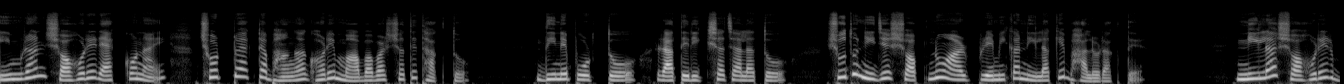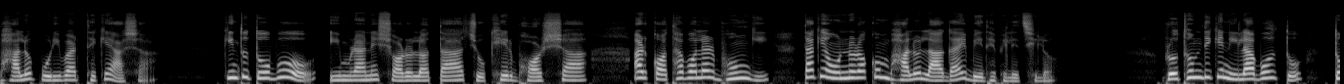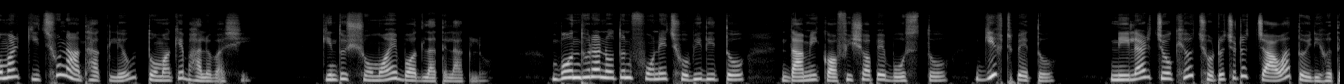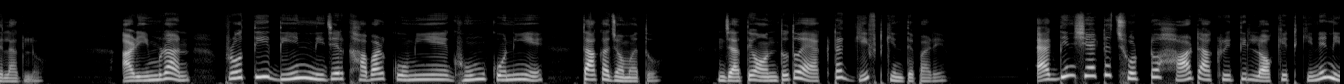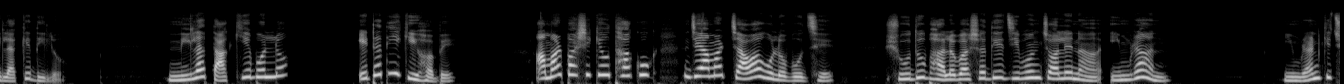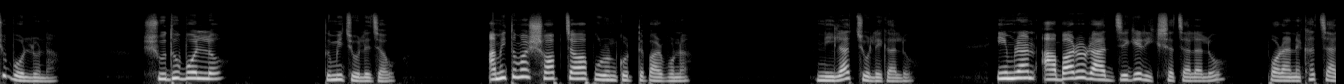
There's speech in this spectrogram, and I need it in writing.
ইমরান শহরের এক কোনায় ছোট্ট একটা ভাঙা ঘরে মা বাবার সাথে থাকত। দিনে পড়ত, রাতে রিক্সা চালাত, শুধু নিজের স্বপ্ন আর প্রেমিকা নীলাকে ভালো রাখতে। নীলা শহরের ভালো পরিবার থেকে আসা, কিন্তু তবুও ইমরানের সরলতা, চোখের ভরসা আর কথা বলার ভঙ্গি তাকে অন্যরকম ভালো লাগায় বেঁধে ফেলেছিল। প্রথম দিকে নীলা বলতো, তোমার কিছু না থাকলেও তোমাকে ভালোবাসি। কিন্তু সময় বদলাতে লাগল। বন্ধুরা নতুন ফোনে ছবি দিত, দামি কফি শপে বসত, গিফট পেত। নীলার চোখেও ছোট ছোট চাওয়া তৈরি হতে লাগল। আর ইমরান প্রতিদিন নিজের খাবার কমিয়ে, ঘুম কনিয়ে টাকা জমাত, যাতে অন্তত একটা গিফট কিনতে পারে। একদিন সে একটা ছোট্ট হাট আকৃতির লকেট কিনে নীলাকে দিল। নীলা তাকিয়ে বলল, এটা দিয়ে কি হবে? আমার পাশে কেউ থাকুক যে আমার চাওয়াগুলো বোঝে। শুধু ভালোবাসা দিয়ে জীবন চলে না, ইমরান? ইমরান কিছু বলল না। শুধু বলল, তুমি চলে যাও। আমি তোমার সব চাওয়া পূরণ করতে পারব না। নীলা চলে গেল। ইমরান আবারও রাত জেগে রিক্সা চালালো, পড়ালেখা চালিয়ে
